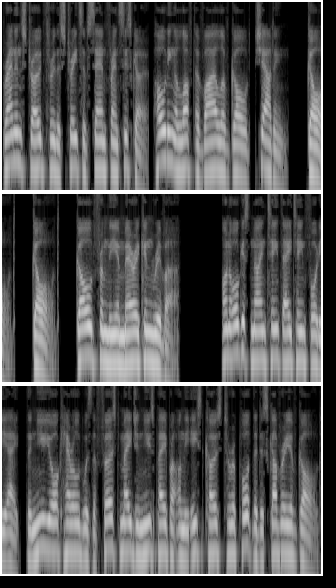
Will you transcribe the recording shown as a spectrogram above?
Brannan strode through the streets of San Francisco, holding aloft a vial of gold, shouting, "'Gold! Gold! Gold from the American River!' On August 19, 1848, the New York Herald was the first major newspaper on the East Coast to report the discovery of gold.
